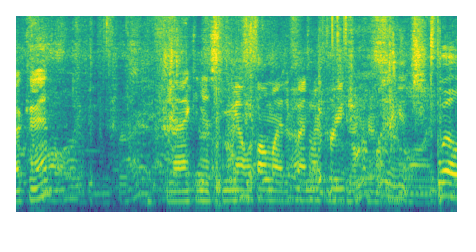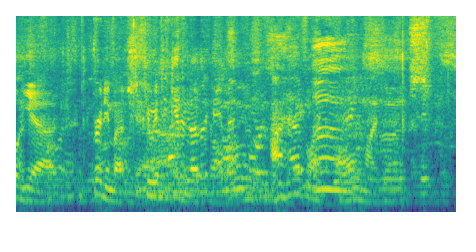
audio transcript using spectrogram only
Okay. Now I can just swing out with all my defender creatures. Well, yeah, pretty much. Can we get another game in? I have like all my decks.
